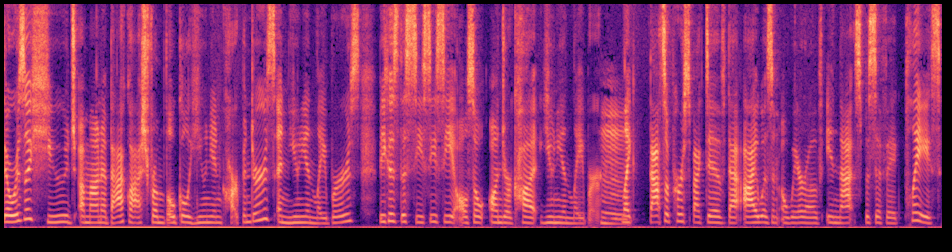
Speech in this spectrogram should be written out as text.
there was a huge amount of backlash from local union carpenters and union laborers because the CCC also undercut union labor. Hmm. Like, that's a perspective that I wasn't aware of in that specific place.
